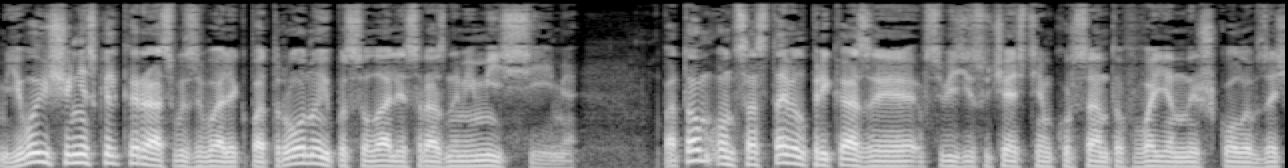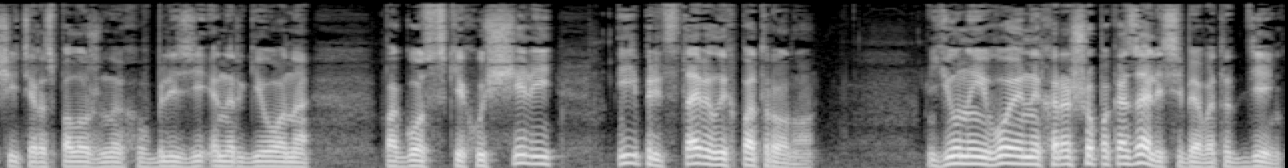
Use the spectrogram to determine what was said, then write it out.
Его еще несколько раз вызывали к патрону и посылали с разными миссиями. Потом он составил приказы в связи с участием курсантов военной школы в защите расположенных вблизи Энергиона погостских ущелий и представил их патрону. Юные воины хорошо показали себя в этот день.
